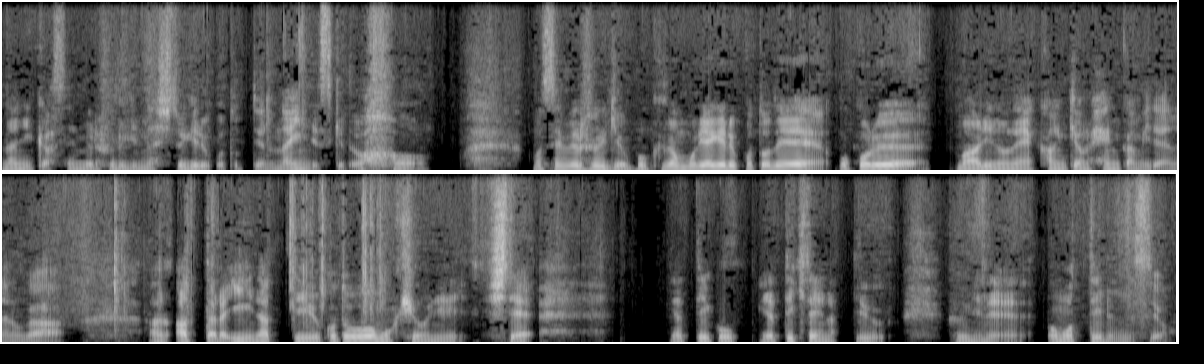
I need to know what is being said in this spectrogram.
何かセンベル古着成し遂げることっていうのはないんですけど、まあ、センベル古着を僕が盛り上げることで起こる周りのね、環境の変化みたいなのが、あの、あったらいいなっていうことを目標にして、やっていこう、やっていきたいなっていうふうにね、思っているんですよ。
